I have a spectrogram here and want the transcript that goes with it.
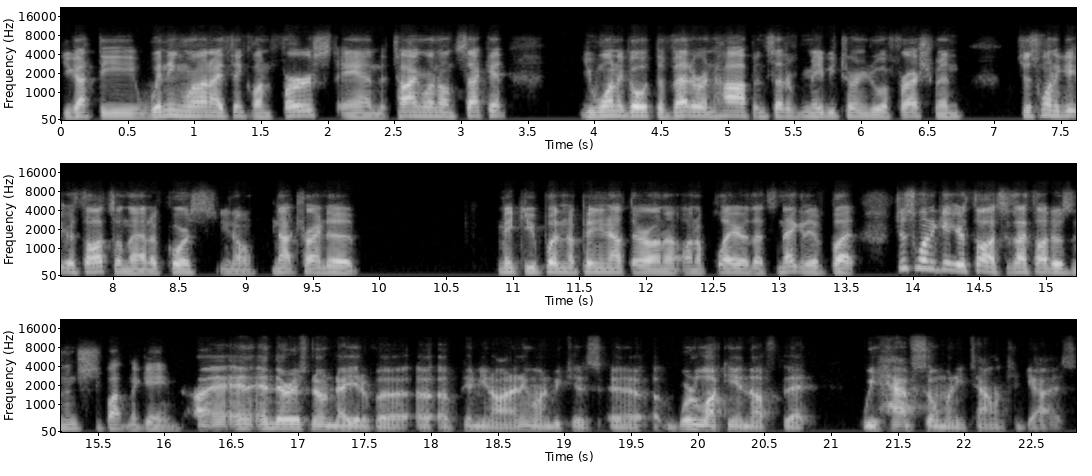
you got the winning run, I think, on first and the tying run on second. You want to go with the veteran hop instead of maybe turning to a freshman. Just want to get your thoughts on that. Of course, you know, not trying to make you put an opinion out there on a, on a player that's negative, but just want to get your thoughts because I thought it was an interesting spot in the game. Uh, and, and, there is no negative uh, uh opinion on anyone because uh, we're lucky enough that – we have so many talented guys.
